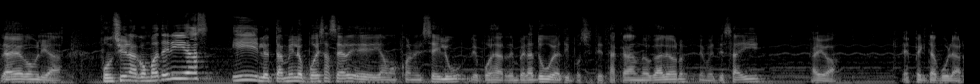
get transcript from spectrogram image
La veo complicada. Funciona con baterías y lo- también lo podés hacer, eh, digamos, con el celu. Le podés dar temperatura, tipo si te estás cagando calor, le metes ahí. Ahí va. Espectacular.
